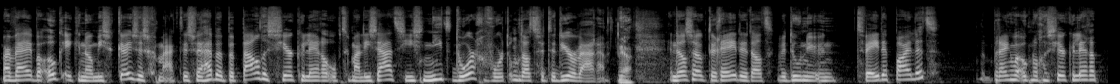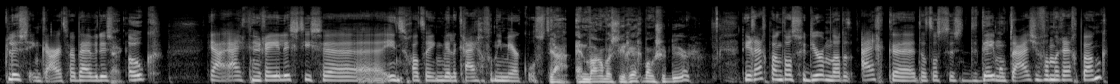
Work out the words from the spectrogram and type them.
maar wij hebben ook economische keuzes gemaakt. Dus we hebben bepaalde circulaire optimalisaties niet doorgevoerd omdat ze te duur waren. Ja. En dat is ook de reden dat we doen nu een tweede pilot. Dan brengen we ook nog een circulaire plus in kaart. Waarbij we dus Kijk. ook ja, eigenlijk een realistische eh, inschatting willen krijgen van die meerkosten. ja, en waarom was die rechtbank zo duur? Die rechtbank was zo duur omdat het eigenlijk, eh, dat was dus de demontage van de rechtbank.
